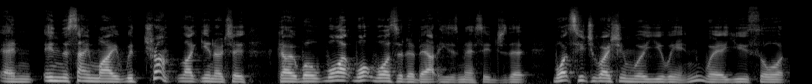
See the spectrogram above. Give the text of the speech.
and in the same way with Trump, like you know, to go, well, what what was it about his message that? What situation were you in where you thought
